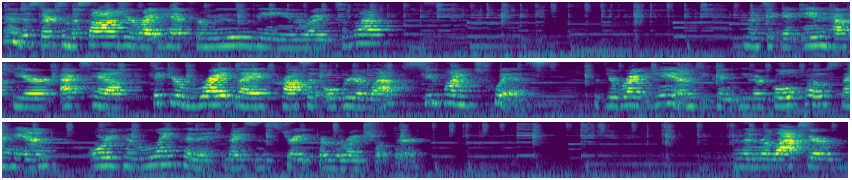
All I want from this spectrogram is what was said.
And just start to massage your right hip for moving right to left. And then take an inhale here, exhale. Take your right leg, cross it over your left, supine twist. With your right hand, you can either goal post the hand or you can lengthen it nice and straight from the right shoulder. And then relax your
